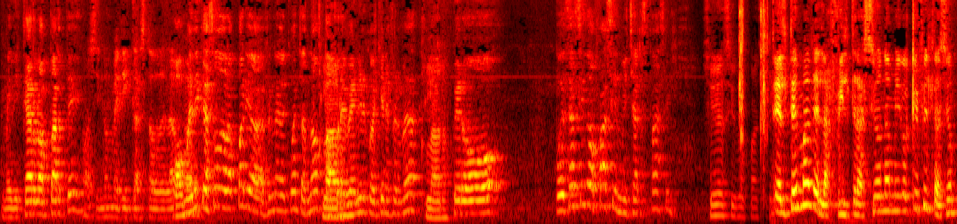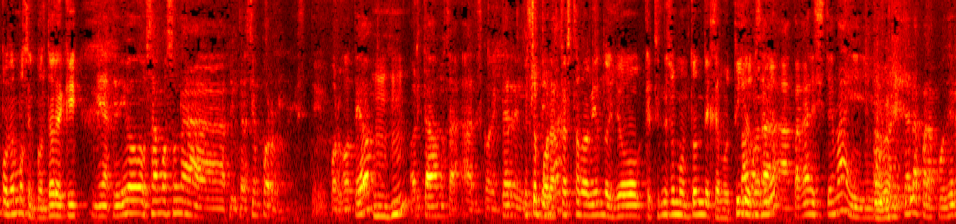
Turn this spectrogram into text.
medicarlo aparte. O si no medicas todo el agua. O medicas todo el acuario, al final de cuentas, ¿no? Claro. Para prevenir cualquier enfermedad. Claro. Pero, pues ha sido fácil, mi Charles, fácil. Sí, ha sido fácil. El tema de la filtración, amigo, ¿qué filtración podemos encontrar aquí? Mira, te digo, usamos una filtración por, este, por goteo. Ahorita vamos a, a desconectar el De hecho, por acá estaba viendo yo que tienes un montón de canutillos, Vamos ¿no, amigo? a, a apagar el sistema y conectarla para poder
